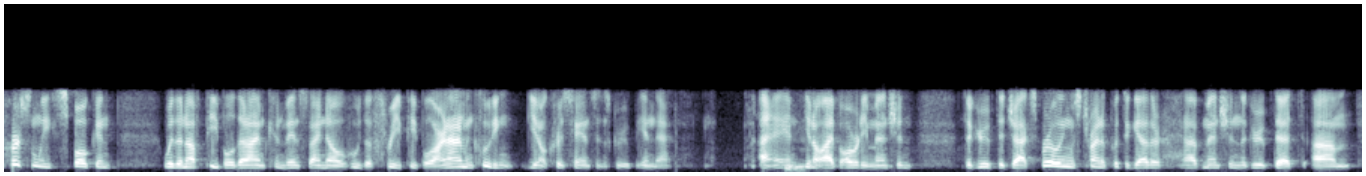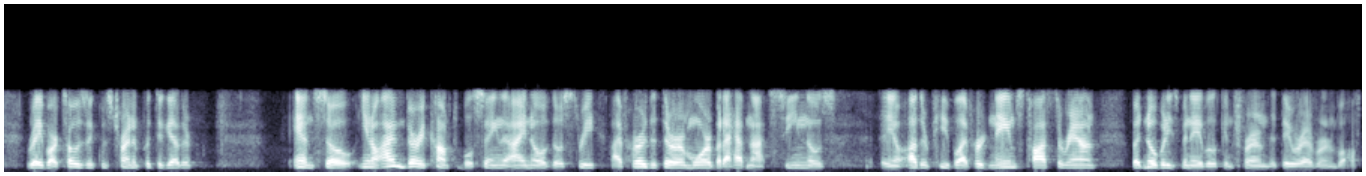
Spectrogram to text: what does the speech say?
personally spoken with enough people that I'm convinced I know who the three people are, and I'm including, you know, Chris Hansen's group in that. Uh, and Mhm. you know, I've already mentioned the group that Jac Sperling was trying to put together. I've mentioned the group that um, Ray Bartoszek was trying to put together. And so, you know, I'm very comfortable saying that I know of those three. I've heard that there are more, but I have not seen those, you know, other people. I've heard names tossed around, but nobody's been able to confirm that they were ever involved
